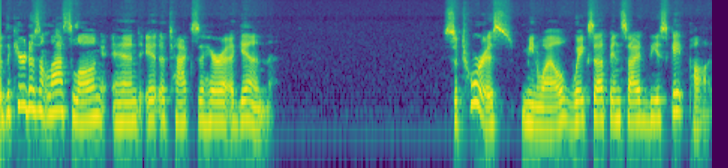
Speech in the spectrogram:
But the cure doesn't last long and it attacks Zahara again. Sartoris, meanwhile, wakes up inside the escape pod,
